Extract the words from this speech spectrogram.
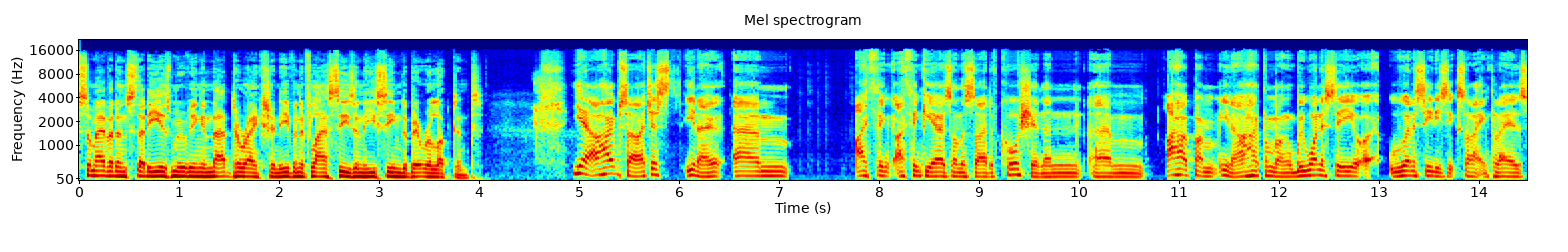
some evidence that he is moving in that direction, even if last season he seemed a bit reluctant. Yeah, I hope so. I just, you know, um, I think I think he errs on the side of caution, and um, I hope I'm, you know, I hope I'm wrong. We want to see, we want to see these exciting players.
